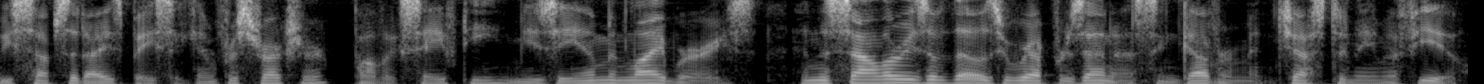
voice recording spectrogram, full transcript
We subsidize basic infrastructure, public safety, museum and libraries, and the salaries of those who represent us in government, just to name a few.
